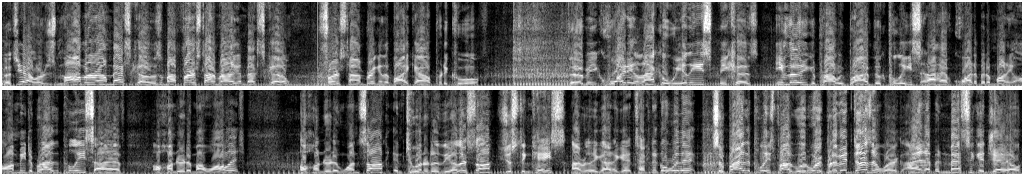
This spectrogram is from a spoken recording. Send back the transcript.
But yeah, we're just mobbing around Mexico. This is my first time riding in Mexico. First time bringing the bike out. Pretty cool. There'll be quite a lack of wheelies because even though you could probably bribe the police, and I have quite a bit of money on me to bribe the police, I have a hundred in my wallet. a 100 in one sock and 200 in the other sock just in case I really got to get technical with it so bribing the police probably would work but if it doesn't work I end up in Mexican jail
